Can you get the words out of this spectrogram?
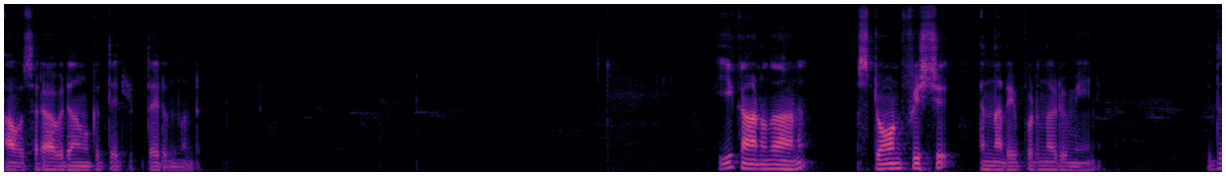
അവസരം അവർ നമുക്ക് തരുന്നുണ്ട്. ഈ കാണുന്നതാണ് സ്റ്റോൺ ഫിഷ് എന്നറിയപ്പെടുന്ന ഒരു മീൻ. ഇത്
